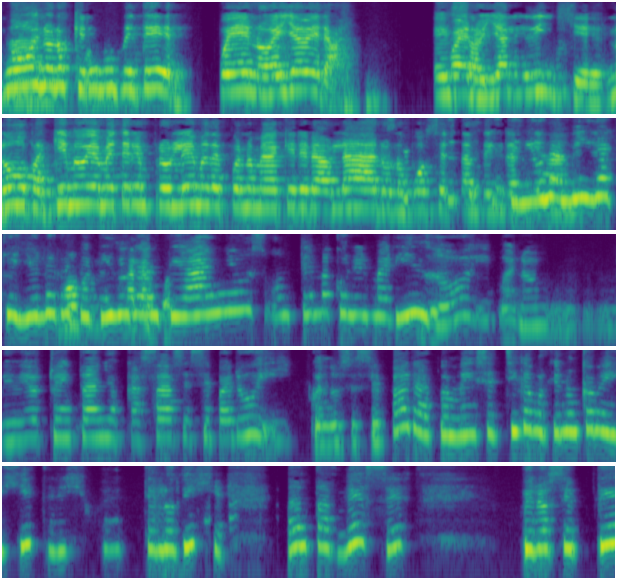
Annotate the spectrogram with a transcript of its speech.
No, no nos queremos meter. Bueno, ella verá. Bueno, ya le dije, no, ¿para qué me voy a meter en problemas? Después no me va a querer hablar o no puedo ser tan desgraciada. Tenía una amiga que yo le he repetido durante años un tema con el marido y bueno, vivió 30 años casada, se separó y cuando se separa, pues me dice, chica, ¿por qué nunca me dijiste? dije, te lo dije tantas veces, pero acepté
